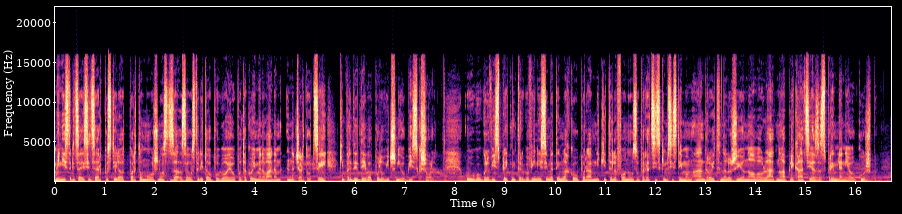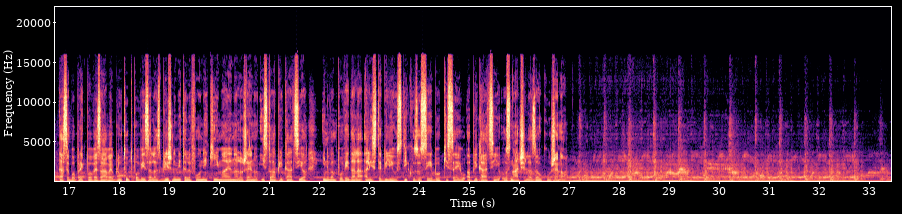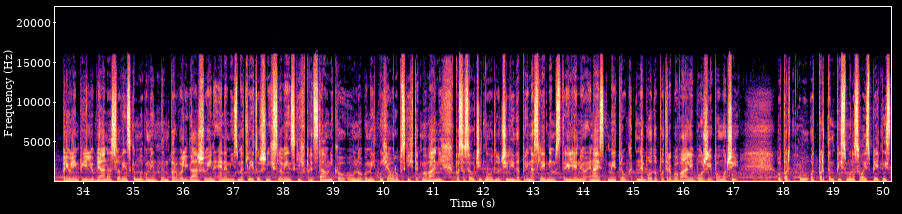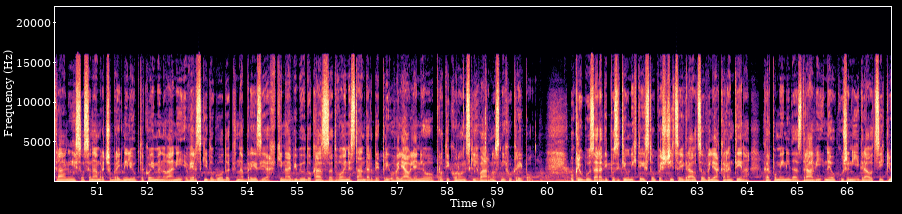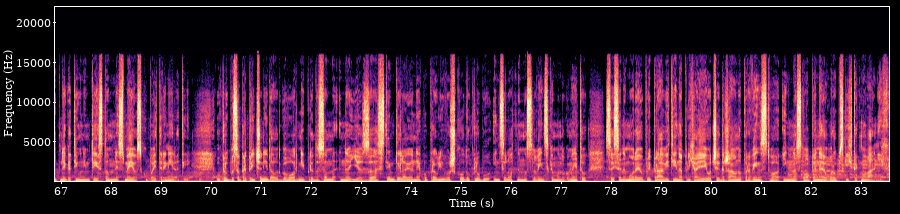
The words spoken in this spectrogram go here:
Ministrica je sicer pustila odprto možnost za zaostritev pogojev po tako imenovanem načrtu C, ki predvideva polovični obisk šol. V Googlovi spletni trgovini si medtem lahko uporabniki telefonov z operacijskim sistemom Android naložijo novo vladno aplikacijo za spremljanje okužb. Ta se bo prek povezave Bluetooth povezala z bližnjimi telefoni, ki imajo naloženo isto aplikacijo in vam povedala, ali ste bili v stiku z osebo, ki se je v aplikaciji označila za okuženo. Pri Olimpiji Ljubljana, slovenskem nogometnem prvoligašu in enem izmed letošnjih slovenskih predstavnikov v nogometnih evropskih tekmovanjih, pa so se očitno odločili, da pri naslednjem streljanju 11 metrov ne bodo potrebovali božje pomoči. Oprt, v odprtem pismu na svoji spletni strani so se namreč obregnili ob tako imenovani verski dogodek na Brezijah, ki naj bi bil dokaz za dvojne standarde pri uveljavljanju protikoronskih varnostnih ukrepov. V klubu zaradi pozitivnih testov peščice igralcev velja karantena, kar pomeni, da zdravi, neokuženi igralci kljub negativnim testom ne smejo skupaj trenirati. V klubu so prepričani, da odgovorni, predvsem NJZ, s tem delajo nepopravljivo škodo klubu in celotnemu slovenskemu nogometu, saj se ne morejo pripraviti na prihajajoče državno prvenstvo in nastope na evropskih tekmovanjih.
